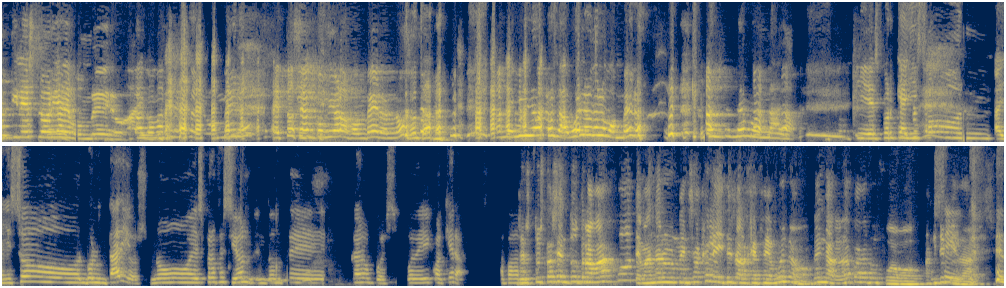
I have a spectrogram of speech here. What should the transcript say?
Martín historia de bombero. Ay, Paco Martínez, los bomberos Estos se han comido a los bomberos, ¿no? Total. Han venido los abuelos de los bomberos, que no entendemos nada. Y es porque allí son, allí son voluntarios, no es profesión. Entonces, claro, pues puede ir cualquiera Entonces tú estás en tu trabajo, te mandan un mensaje y le dices al jefe, bueno, venga, me voy a apagar un fuego, aquí te Sí. quedas. Te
